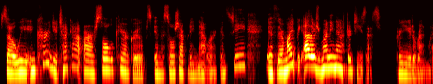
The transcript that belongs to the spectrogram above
So we encourage you check out our soul care groups in the Soul Shepherding Network and see if there might be others running after Jesus for you to run with.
